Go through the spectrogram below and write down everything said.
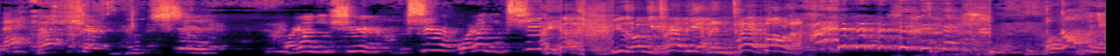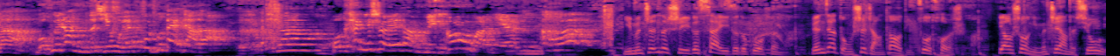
来，我让你吃吃，我让你吃吃，我让你吃。哎呀，于总，你太厉害了，你太棒了！我告诉你们，我会让你们的行为付出代价看你是挨打没够吧你？啊！你们真的是一个赛一个的过分吗？人家董事长到底做错了什么，要受你们这样的羞辱？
